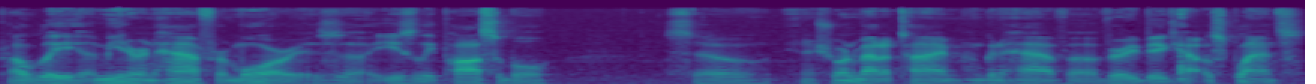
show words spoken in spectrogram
probably a meter and a half or more is uh, easily possible. So in a short amount of time I'm going to have uh, very big house plants.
